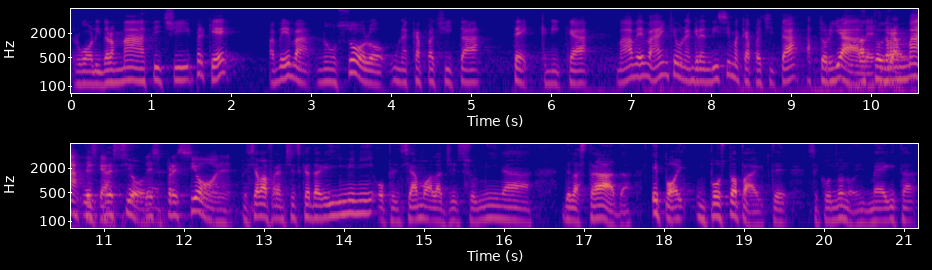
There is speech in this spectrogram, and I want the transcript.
ruoli drammatici perché aveva non solo una capacità tecnica, ma aveva anche una grandissima capacità attoriale, Attoriale, drammatica, l'espressione. l'espressione. Pensiamo a Francesca da Rimini o pensiamo alla Gelsomina della strada. E poi un posto a parte, secondo noi, merita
